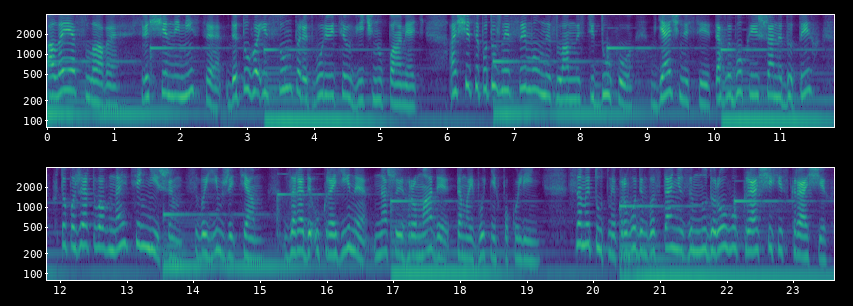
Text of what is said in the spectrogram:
Алея слави священне місце, де туга і сум перетворюються в вічну пам'ять. А ще це потужний символ незламності духу, вдячності та глибокої шани до тих, хто пожертвував найціннішим своїм життям заради України, нашої громади та майбутніх поколінь. Саме тут ми проводимо в останню земну дорогу кращих із кращих,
